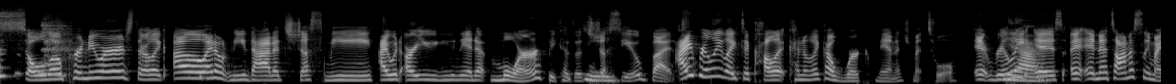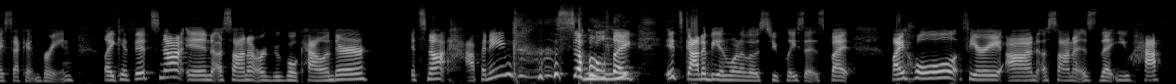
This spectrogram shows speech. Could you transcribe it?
solopreneurs, they're like, oh, I don't need that. It's just me. I would argue you need it more because it's mm. just you. But I really like to call it kind of like a work management tool. It really yeah. is. And it's honestly my second brain. Like if it's not in Asana or Google Calendar, it's not happening. so mm-hmm. like it's got to be in one of those two places. But my whole theory on Asana is that you have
